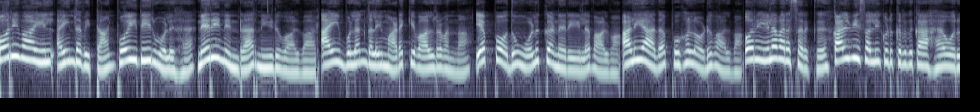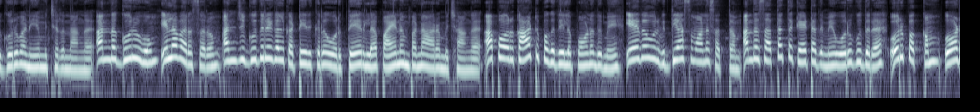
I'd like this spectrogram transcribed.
பொறிவாயில் ஐந்தவித்தான் பொய்தீர் ஒழுக நெறி நின்றார் நீடு வாழ்வார். ஐம்புலன்களையும் அடக்கி வாழ்றவன் தான். எப்போதும் ஒழுக்க நெறியில வாழ்வான். அழியாத புகழோடு வாழ்வான். ஒரு இளவரசருக்கு கல்வி சொல்லி கொடுக்கறதுக்காக ஒரு குருவை நியமிச்சிருந்தாங்க. அந்த குருவும் இளவரசரும் அஞ்சு குதிரைகள் கட்டியிருக்கிற ஒரு தேர்ல பயணம் பண்ண ஆரம்பிச்சாங்க. அப்போ ஒரு காட்டு பகுதியில போனதுமே ஏதோ ஒரு வித்தியாசமான சத்தம். அந்த சத்தத்தை கேட்டதுமே ஒரு குதிரை ஒரு பக்கம் ஓட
